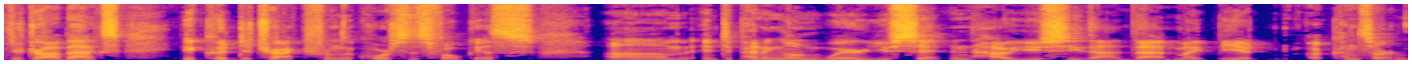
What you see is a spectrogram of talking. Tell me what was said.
The drawbacks, it could detract from the course's focus, um, and depending on where you sit and how you see that, that might be a, a concern.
